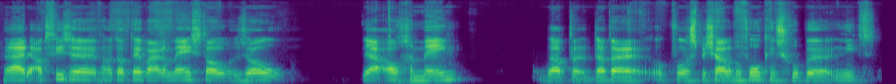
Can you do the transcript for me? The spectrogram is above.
Nou, de adviezen van het OMT waren meestal zo ja, algemeen dat, dat er ook voor speciale bevolkingsgroepen niet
